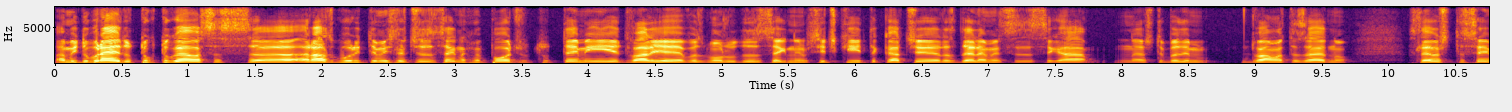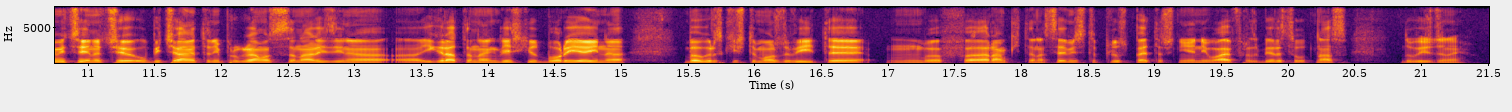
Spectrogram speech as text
Ами добре, до тук тогава с а, разговорите мисля, че засегнахме повечето теми едва ли е възможно да засегнем всички, така че разделяме се за сега. Ще бъдем двамата заедно следващата седмица, иначе обичайната ни програма с анализи на а, играта на английски отбори и на български ще може да видите в а, рамките на седмицата, плюс петъчния ни лайф, разбира се, от нас. Довиждане!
